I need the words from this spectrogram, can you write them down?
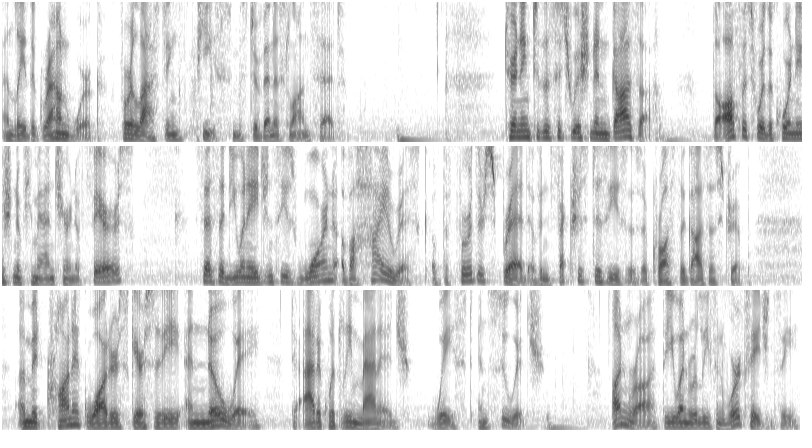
and lay the groundwork for a lasting peace, Mr. Wennesland said. Turning to the situation in Gaza, the Office for the Coordination of Humanitarian Affairs says that UN agencies warn of a high risk of the further spread of infectious diseases across the Gaza Strip amid chronic water scarcity and no way to adequately manage waste and sewage. UNRWA, the UN Relief and Works Agency,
